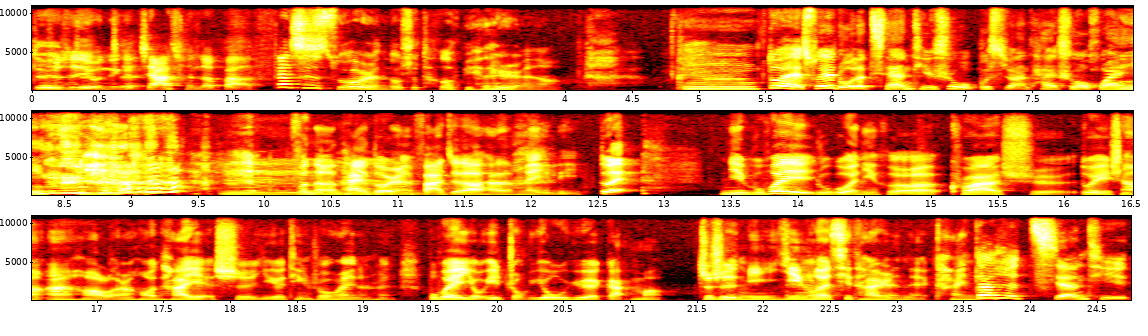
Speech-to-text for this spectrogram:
对就是有那个加成的 buff。但是所有人都是特别的人啊，嗯，对，所以我的前提是我不喜欢太受欢迎的人。不能太多人发掘到他的魅力。对，你不会，如果你和 crush 对上暗号了，然后他也是一个挺受欢迎的人，不会有一种优越感吗？就是你赢了其他人呢，kind 但。是前提，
